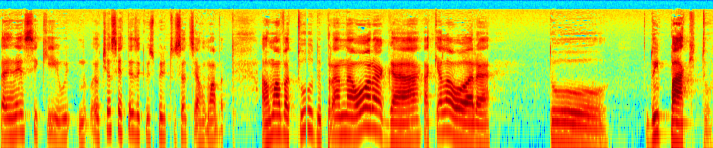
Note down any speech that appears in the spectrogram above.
parece que eu tinha certeza que o Espírito Santo se arrumava, arrumava tudo para na hora H, aquela hora do, do impacto,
